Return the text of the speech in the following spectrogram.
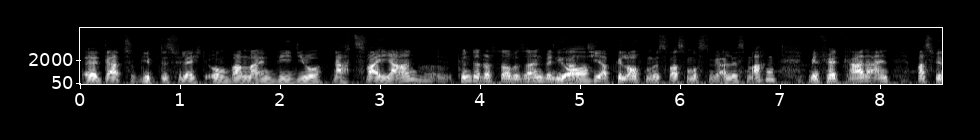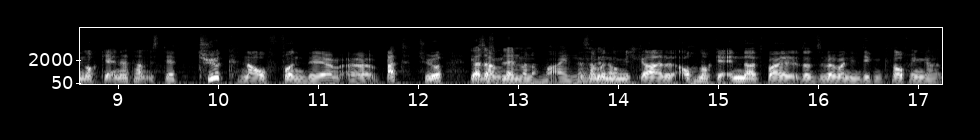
Äh, dazu gibt es vielleicht irgendwann mal ein Video nach zwei Jahren, könnte das glaube ich sein, wenn die ja. Garantie abgelaufen ist, was mussten wir alles machen. Mir fällt gerade ein, was wir noch geändert haben, ist der Türknauf von der äh, Badtür. Ja, das, das haben, blenden wir nochmal ein. Ne? Das haben genau. wir nämlich gerade auch noch geändert, weil sonst sind wir mal den dicken Knauf hängen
